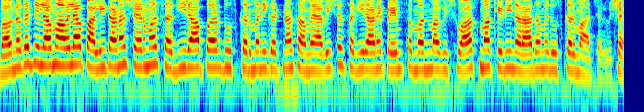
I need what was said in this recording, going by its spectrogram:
ભાવનગર જિલ્લામાં આવેલા પાલીતાણા શહેરમાં સગીરા પર દુષ્કર્મની ઘટના સામે આવી છે. સગીરાને પ્રેમ સંબંધમાં વિશ્વાસમાં કેળવી નરાધમે દુષ્કર્મ આચર્યું છે.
